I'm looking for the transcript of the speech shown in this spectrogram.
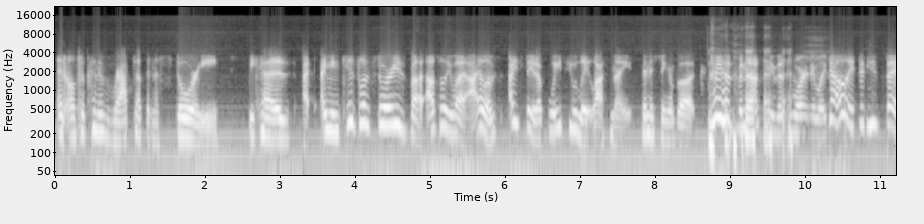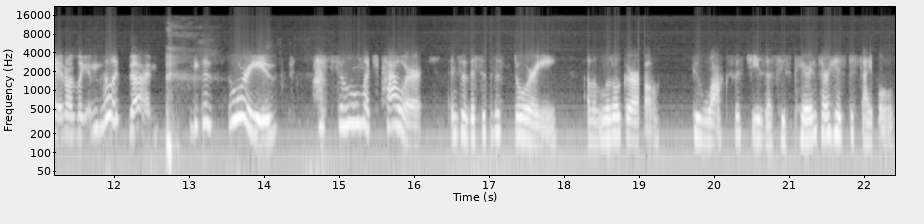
and also kind of wrapped up in a story. Because I, I mean kids love stories but i'll tell you what i love i stayed up way too late last night finishing a book. My husband asked me this morning like how late did you stay? And i was like until it's done. Because stories have so much power. And so this is a story of a little girl who walks with jesus whose parents are his disciples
